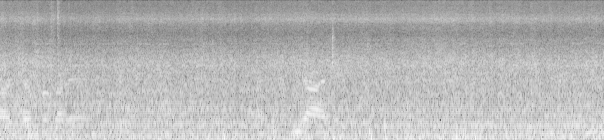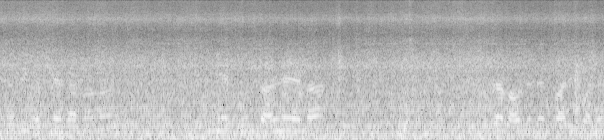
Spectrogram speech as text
अशा प्रकारे बिया आहे. वीजमध्ये बसल्या कारणानं मी हे दोन चालण्या याला सुद्धा लावलेल्या आहेत बारीकवाल्या.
